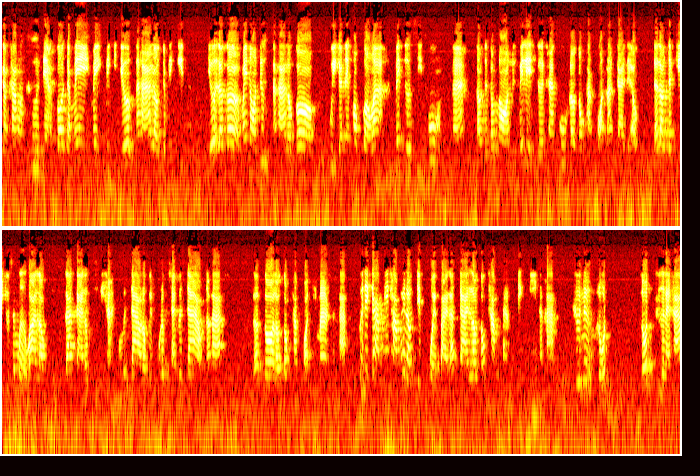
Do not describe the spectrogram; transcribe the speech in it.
กลางค่ำกลางคืนเนี่ยก็จะไม่ไม่ไม่กินเยอะนะคะ เราจะไม่กินเยอะแล้วก็ไม่นอนดึกนะคะ แล้วก็คุยกันในครอบครัวว่าไม่เกินสี่ทุ่มนะ เราจะต้องนอนหรือไม่เลทเกินห้าทุ่มเราต้องพักผ่อนร่างกายแล้ว แล้วเราจะคิดอยู่เสมอว่าเราร่างกายเราคือวิหารของพระเจ้า เราเป็นผู้รับใช้พระเจ้านะคะ แล้วก็เราต้องพักผ่อนที่มากนะคะ พฤติกรรมที่ทำให้เราเจ็บป่วยฝ่ายร่างกาย เราต้องทำสามสิ่งนี้นะคะ คือหนึ่งลดลดคืออะไรคะ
